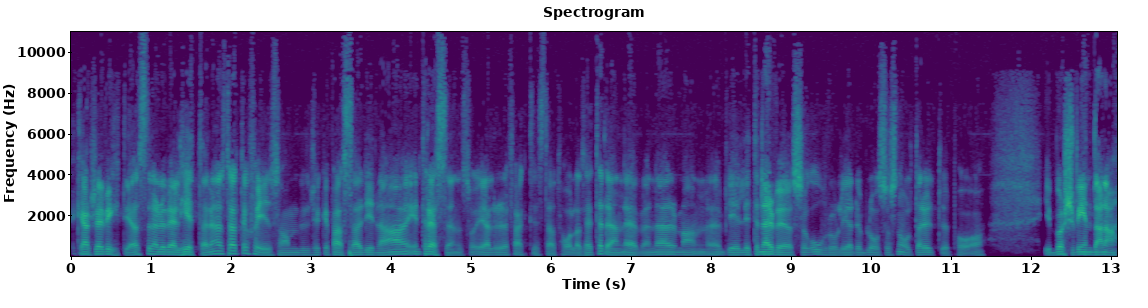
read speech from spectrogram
Det kanske är viktigast när du väl hittar en strategi som du tycker passar dina intressen så gäller det faktiskt att hålla sig till den även när man eh, blir lite nervös och orolig och det blåser snålt där ute på, i börsvindarna.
